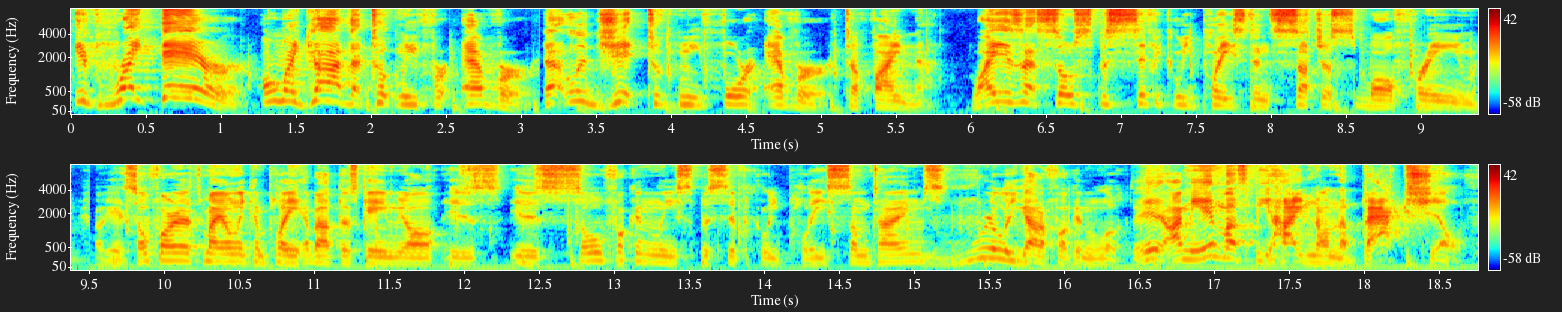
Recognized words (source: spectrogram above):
It's right there. Oh my god, that took me forever. That legit took me forever to find that. Why is that so specifically placed in such a small frame? Okay, so far that's my only complaint about this game, y'all, is it is so fuckingly specifically placed sometimes. Really gotta fucking look. It, I mean, it must be hiding on the back shelf.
